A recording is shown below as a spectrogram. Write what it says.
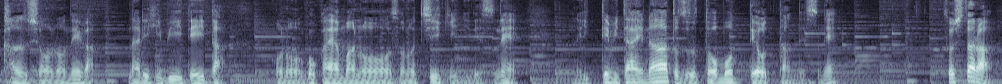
感傷の音が鳴り響いていたこの五箇山のその地域にですね行ってみたいなとずっと思っておったんですね。そしたら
